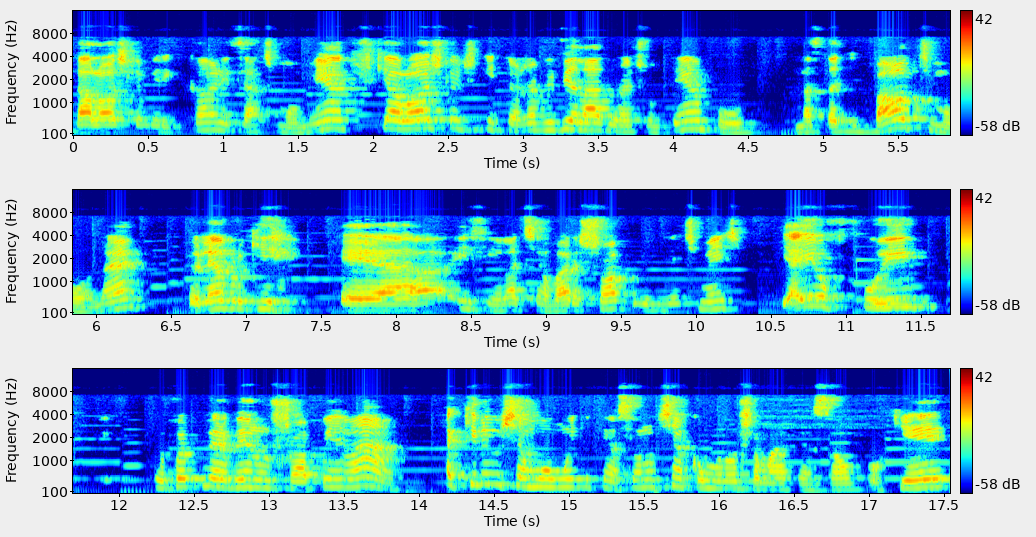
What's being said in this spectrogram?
da lógica americana em certos momentos, que a lógica de. Então, já vivi lá durante um tempo, na cidade de Baltimore, né? Eu lembro que, é, enfim, lá tinha vários shoppings, evidentemente, e aí eu fui. Eu fui a primeira vez num shopping lá, aquilo me chamou muita atenção, não tinha como não chamar atenção, porque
